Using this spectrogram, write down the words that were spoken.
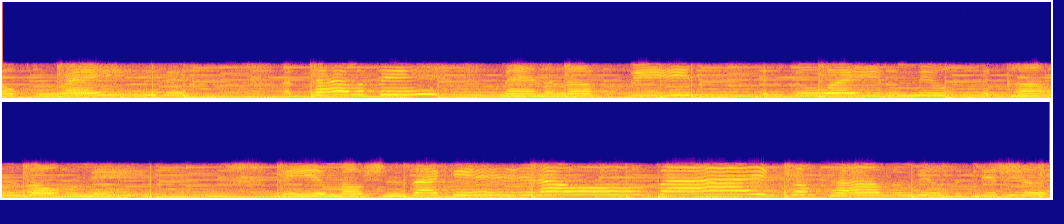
so crazy. I my feet, man, I love the beat. It's the way the music comes over me. The emotions I get, I won't fight. Sometimes the music is sure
